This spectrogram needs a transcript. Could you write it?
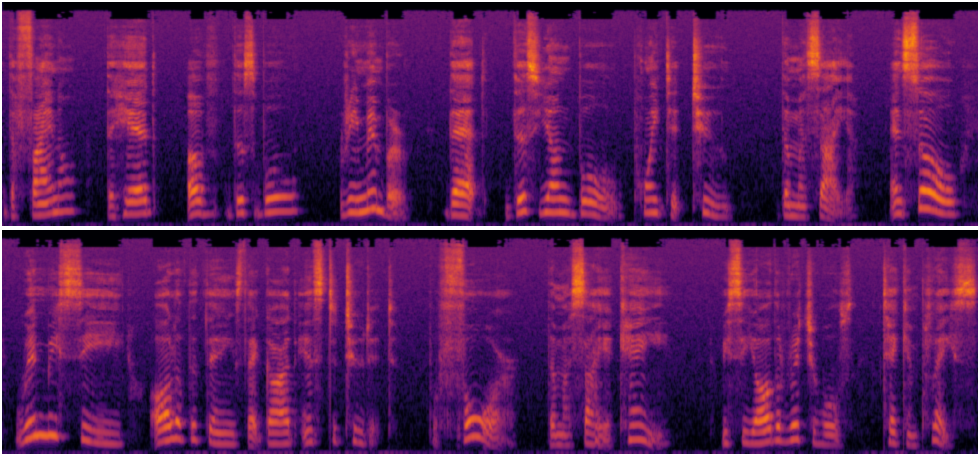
the final, the head of this bull. Remember that this young bull pointed to the Messiah. And so when we see all of the things that God instituted before the Messiah came, we see all the rituals taking place.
